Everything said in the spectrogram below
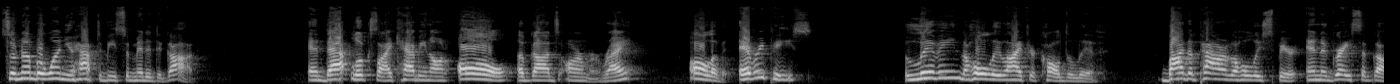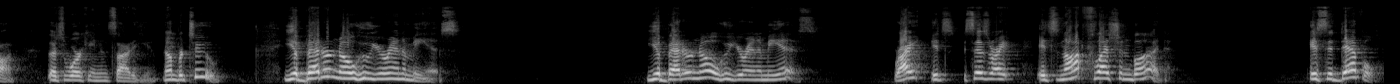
So, number one, you have to be submitted to God. And that looks like having on all of God's armor, right? All of it, every piece, living the holy life you're called to live by the power of the Holy Spirit and the grace of God that's working inside of you. Number two, you better know who your enemy is. You better know who your enemy is. Right? It's, it says right, it's not flesh and blood. It's the devil.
